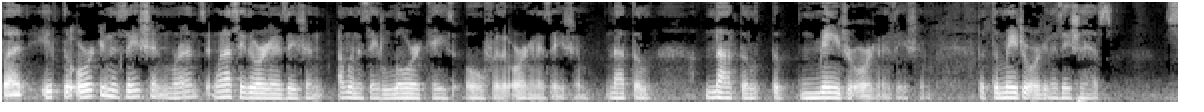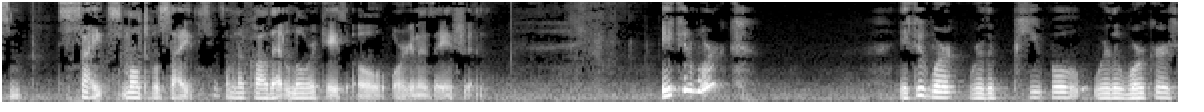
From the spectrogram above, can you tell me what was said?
But if the organization runs, when I say the organization, I'm going to say lowercase o for the organization, not the, not the, the major organization. But the major organization has sites, multiple sites. So I'm going to call that lowercase o organization it could work. It could work where the people, where the workers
